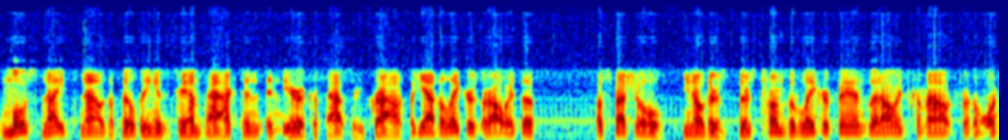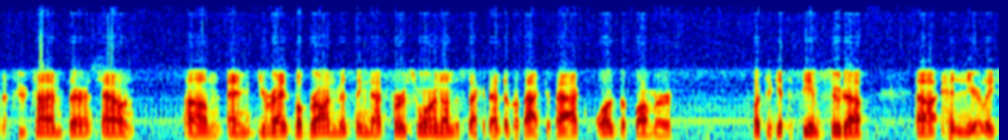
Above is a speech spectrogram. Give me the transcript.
Most nights now, the building is jam packed and, and near a capacity crowd. But yeah, the Lakers are always a a special. You know, there's there's tons of Laker fans that always come out for the one to two times they're in town. Um, and you're right, LeBron missing that first one on the second end of a back-to-back was a bummer. But to get to see him suit up uh, and nearly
